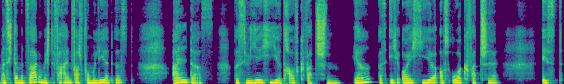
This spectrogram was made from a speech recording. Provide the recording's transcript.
Was ich damit sagen möchte, vereinfacht formuliert ist, all das, was wir hier drauf quatschen, ja, was ich euch hier aufs Ohr quatsche, ist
